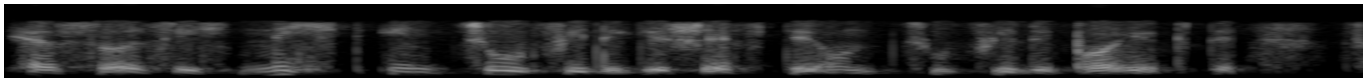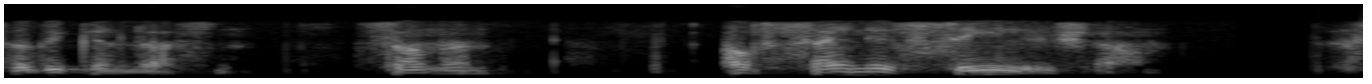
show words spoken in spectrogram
Er soll sich nicht in zu viele Geschäfte und zu viele Projekte verwickeln lassen, sondern auf seine Seele schauen. Das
